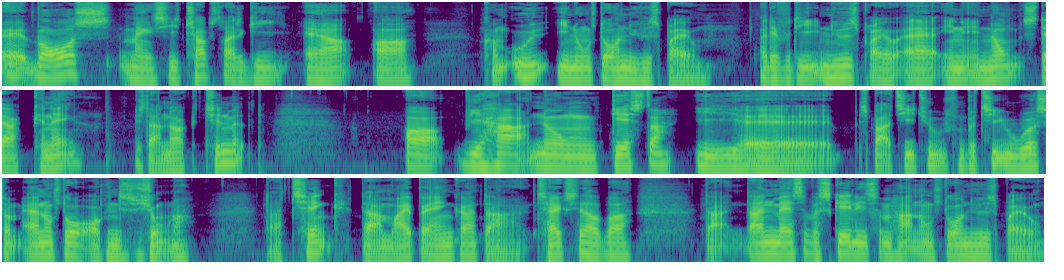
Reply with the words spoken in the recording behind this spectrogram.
øh, vores man kan sige, topstrategi er at komme ud i nogle store nyhedsbreve. Og det er fordi nyhedsbrev er en enorm stærk kanal, hvis der er nok tilmeldt. Og vi har nogle gæster i øh, Spar 10.000 på 10 uger, som er nogle store organisationer. Der er Tænk, der er MyBanker, der er TaxHelper, der, der er en masse forskellige, som har nogle store nyhedsbreve.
